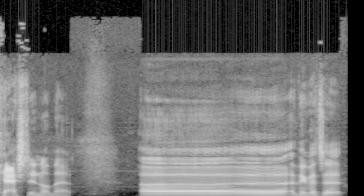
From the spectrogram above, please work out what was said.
Cashed in on that. Uh, I think that's it.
